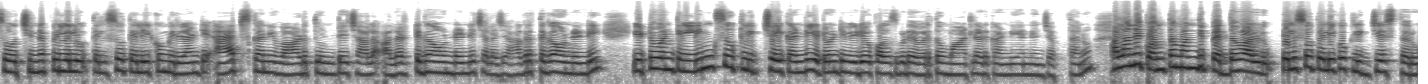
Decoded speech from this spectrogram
సో చిన్నపిల్లలు తెలుసో తెలియకో మీరు ఇలాంటి యాప్స్ కానీ వాడుతుంటే చాలా అలర్ట్గా ఉండండి చాలా జాగ్రత్తగా ఉండండి. ఎటువంటి లింక్స్ క్లిక్ చేయకండి ఎటువంటి వీడియో కాల్స్ కూడా ఎవరితో మాట్లాడకండి అని నేను చెప్తాను. అలానే కొంతమంది పెద్దవాళ్ళు తెలుసో తెలియకో క్లిక్ చేస్తారు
